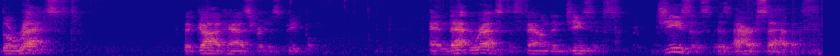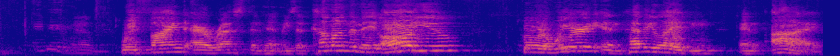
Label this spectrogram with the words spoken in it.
the rest that God has for his people. And that rest is found in Jesus. Jesus is our Sabbath. Amen. We find our rest in him. He said, Come unto me, all you who are weary and heavy laden, and I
